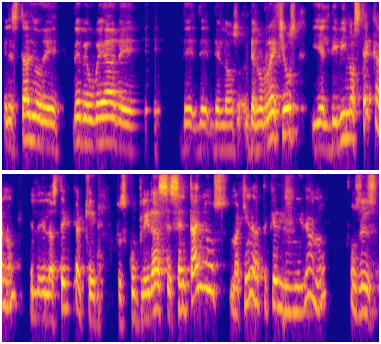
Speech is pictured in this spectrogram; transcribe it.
el estadio de BBVA de los regios y el divino azteca, ¿no? El, el, azteca que pues cumplirá 60 años, imagínate qué dignidad, ¿no? Entonces,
